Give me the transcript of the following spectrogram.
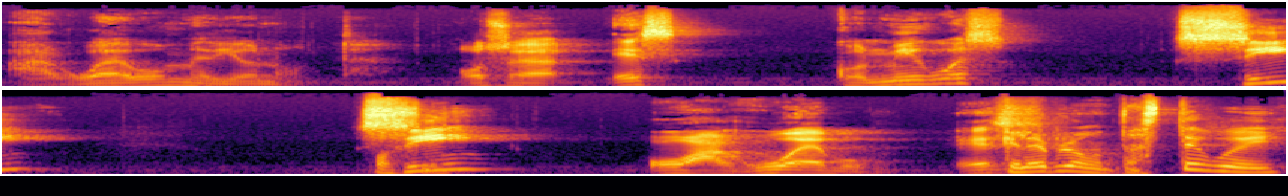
a huevo me dio nota. O sea, es, conmigo es sí, sí o a huevo. ¿Qué le preguntaste, güey?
